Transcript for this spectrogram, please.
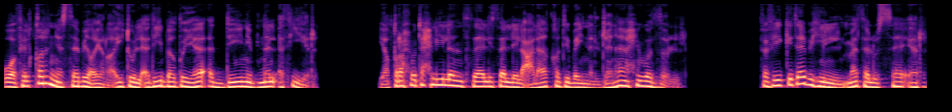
وفي القرن السابع رأيت الأديب ضياء الدين بن الأثير يطرح تحليلا ثالثا للعلاقة بين الجناح والذل. ففي كتابه المثل السائر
